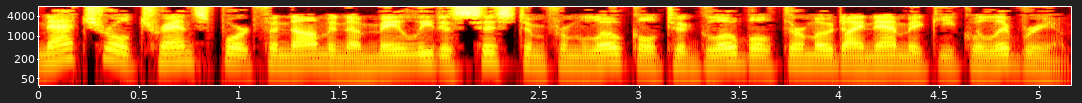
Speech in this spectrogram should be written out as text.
Natural transport phenomena may lead a system from local to global thermodynamic equilibrium.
